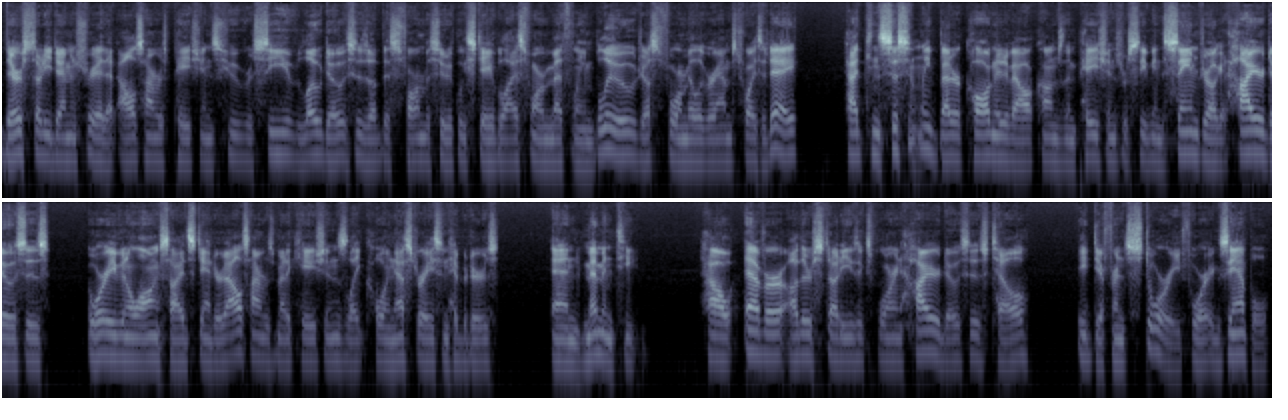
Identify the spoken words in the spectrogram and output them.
Their study demonstrated that Alzheimer's patients who received low doses of this pharmaceutically stabilized form of methylene blue, just four milligrams twice a day, had consistently better cognitive outcomes than patients receiving the same drug at higher doses or even alongside standard Alzheimer's medications like cholinesterase inhibitors and memantine. However, other studies exploring higher doses tell a different story. For example,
